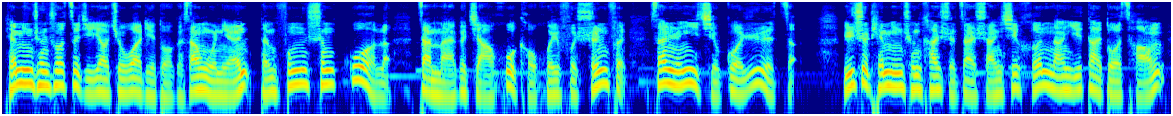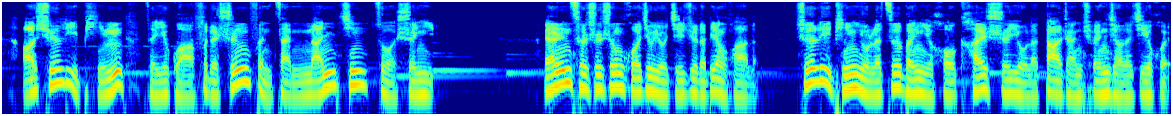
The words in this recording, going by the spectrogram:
田明成说自己要去外地躲个三五年，等风声过了，再买个假户口恢复身份，三人一起过日子。于是，田明成开始在陕西、河南一带躲藏，而薛丽萍则以寡妇的身份在南京做生意。两人此时生活就有急剧的变化了。薛丽萍有了资本以后，开始有了大展拳脚的机会。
